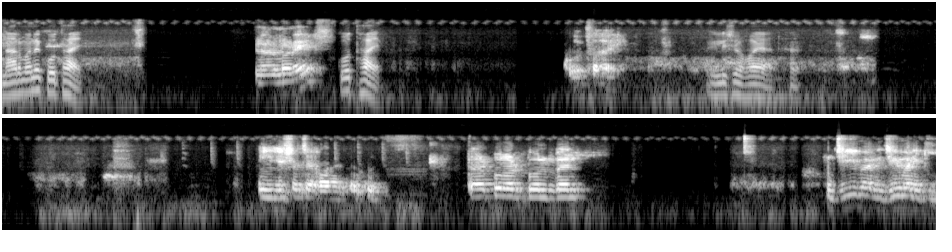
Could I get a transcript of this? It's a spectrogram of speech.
নার মানে কোথায়? নার মানে? কোথায়? কোথায়? ইংলিশে হয় আর হ্যাঁ। হচ্ছে হয় তারপর বলবেন জি মানে জি মানে কি?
